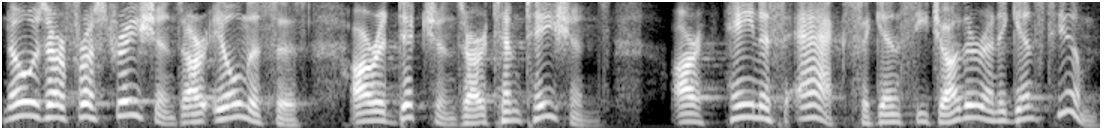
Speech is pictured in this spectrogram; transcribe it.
knows our frustrations, our illnesses, our addictions, our temptations, our heinous acts against each other and against Him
